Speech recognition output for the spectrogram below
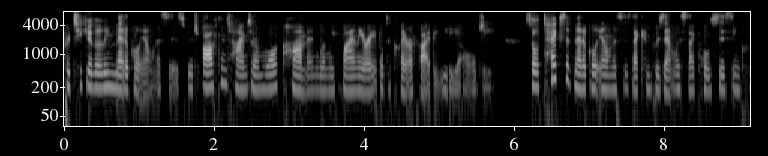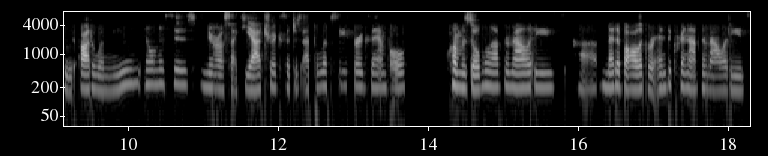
particularly medical illnesses, which oftentimes are more common when we finally are able to clarify the etiology. So types of medical illnesses that can present with psychosis include autoimmune illnesses, neuropsychiatric, such as epilepsy, for example, chromosomal abnormalities, uh, metabolic or endocrine abnormalities,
